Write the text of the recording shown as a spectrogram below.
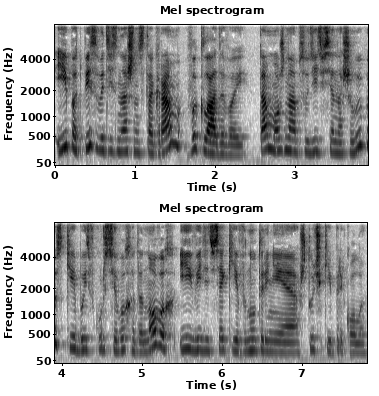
И подписывайтесь на наш инстаграм «Выкладывай». Там можно обсудить все наши выпуски, быть в курсе выхода новых и видеть всякие внутренние штучки и приколы.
